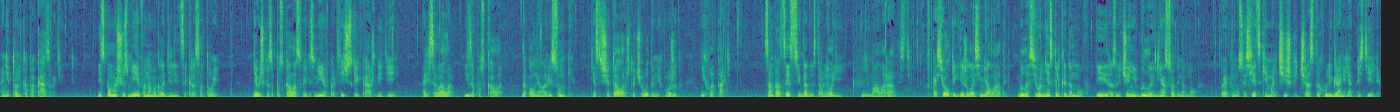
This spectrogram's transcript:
а не только показывать. И с помощью змеев она могла делиться красотой. Девочка запускала своих змеев практически каждый день. Рисовала и запускала, дополняла рисунки, если считала, что чего-то в них может не хватать. Сам процесс всегда доставлял ей немало радости. В поселке, где жила семья Лады, было всего несколько домов, и развлечений было не особенно много. Поэтому соседские мальчишки часто хулиганили от безделья.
